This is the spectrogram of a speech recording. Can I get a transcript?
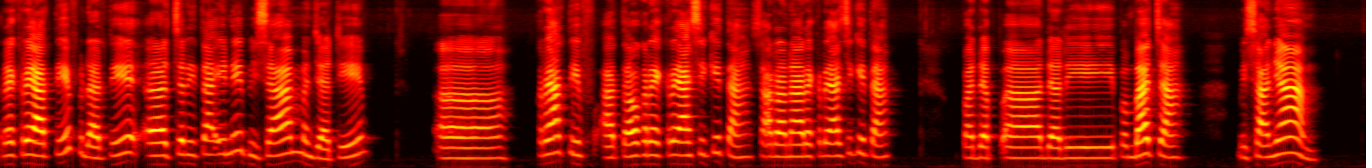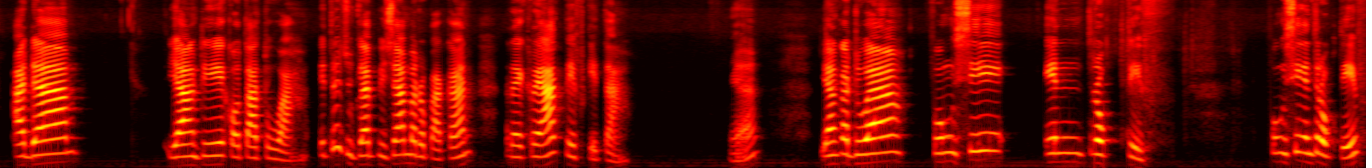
rekreatif berarti e, cerita ini bisa menjadi e, kreatif atau rekreasi kita, sarana rekreasi kita pada e, dari pembaca. Misalnya ada yang di kota tua, itu juga bisa merupakan rekreatif kita. Ya. Yang kedua, fungsi instruktif. Fungsi instruktif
